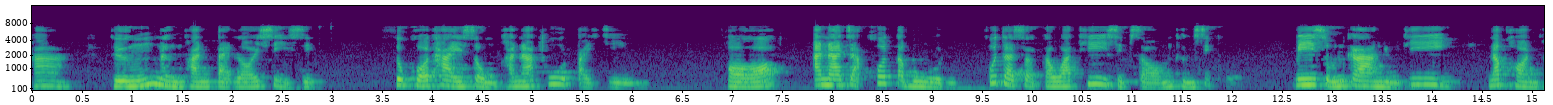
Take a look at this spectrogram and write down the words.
1835 ถึง 1840 สุขโขทัยส่งคณะทูตไปจีน ขออาณาจักรโคตบูรณ์ พุทธศตวรรษที่ 12 ถึง 16 มีศูนย์กลางอยู่ที่นครพ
